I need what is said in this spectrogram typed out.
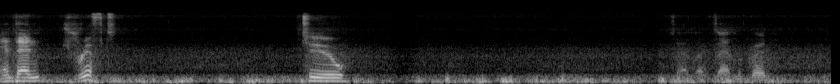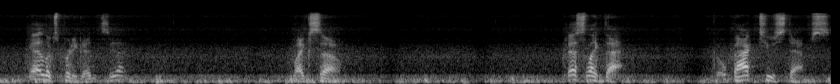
and then drift to. Does that, does that look good? Yeah, it looks pretty good. See that? Like so. Just like that. Go back two steps.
